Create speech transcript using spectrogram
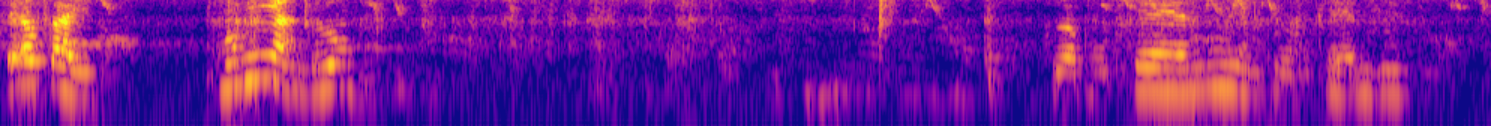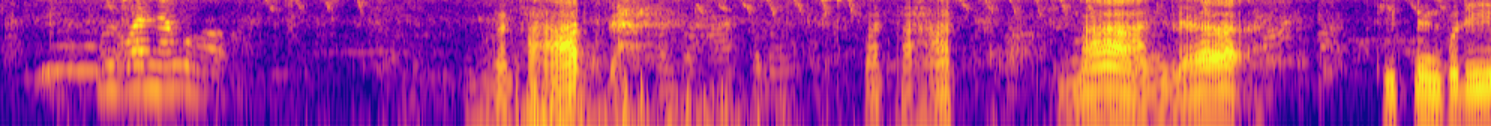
ไปเอาไก่มาเมียนลุง กือบผูกแขนเมียนเกือบแขนดูมือวันยังบ่พอวัดประหัดวันประหารกระดูกวัดประหัดสิมานี่แหละทิศหนึ่งพอดี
